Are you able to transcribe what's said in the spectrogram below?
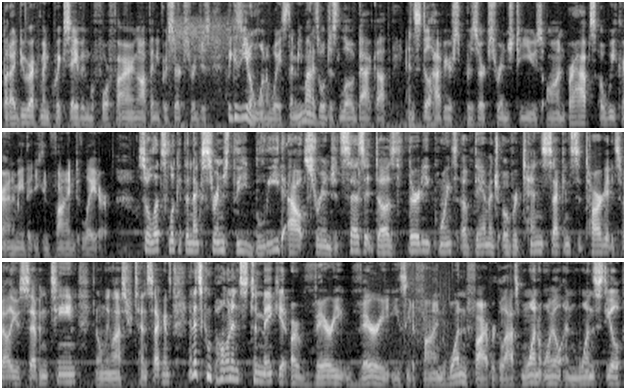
but I do recommend quick saving before firing off any Berserk syringes because you don't want to waste them. You might as well just load back up and still have your Berserk syringe to use on perhaps a weaker enemy that you can find later. So let's look at the next syringe, the Bleed Out syringe. It says it does 30 points of damage over 10 seconds to target. Its value is 17. It only lasts for 10 seconds. And its components to make it are very, very easy to find. One fiberglass, one oil, and one steel.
